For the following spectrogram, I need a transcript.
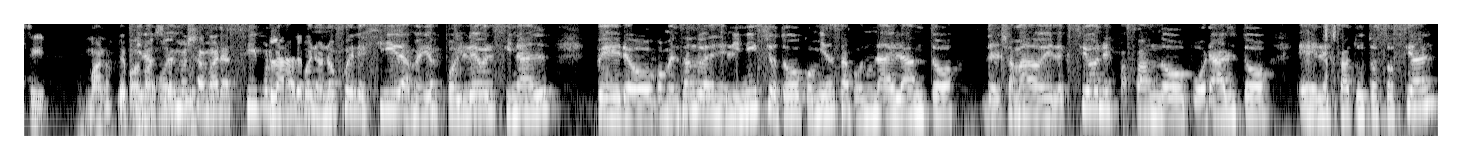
Si bueno, le podemos, la podemos llamar así porque bueno, no fue elegida, medio spoileo el final, pero comenzando desde el inicio, todo comienza con un adelanto del llamado de elecciones, pasando por alto el estatuto social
